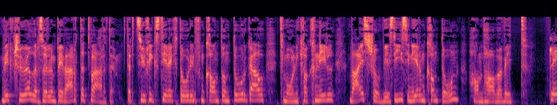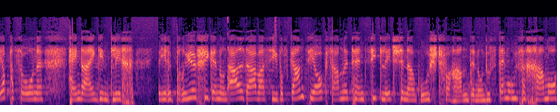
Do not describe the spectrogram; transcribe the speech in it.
wie die Schüler sollen bewertet werden. Der Erziehungsdirektorin vom Kanton Thurgau, die Monika Knill, weiss schon, wie sie es in ihrem Kanton handhaben wird. Die Lehrpersonen haben eigentlich ihre Prüfungen und all das, was sie über das ganze Jahr gesammelt haben, seit letzten August vorhanden. Und aus dem heraus kann man,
